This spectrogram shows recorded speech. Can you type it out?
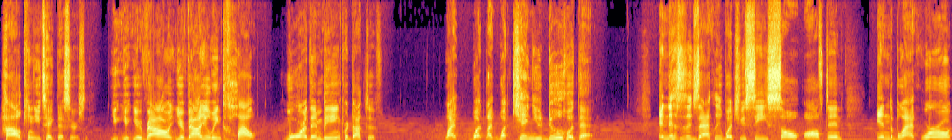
how can you take that seriously? You, you, you're val- you're valuing clout more than being productive. Like what like what can you do with that? And this is exactly what you see so often in the black world,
